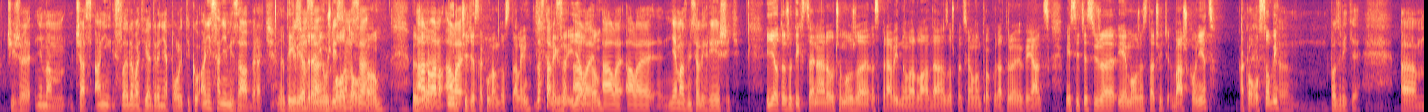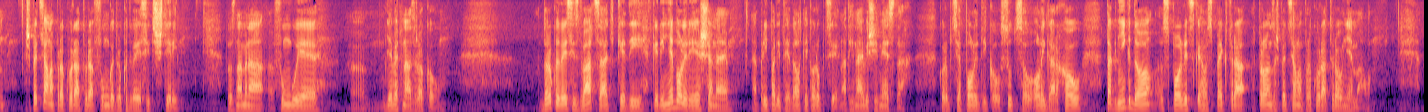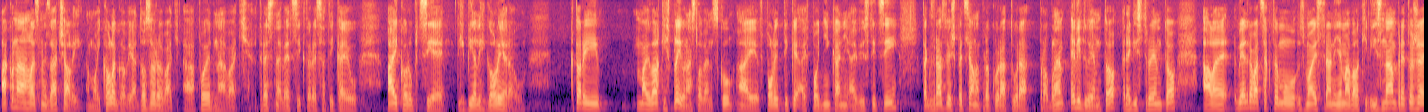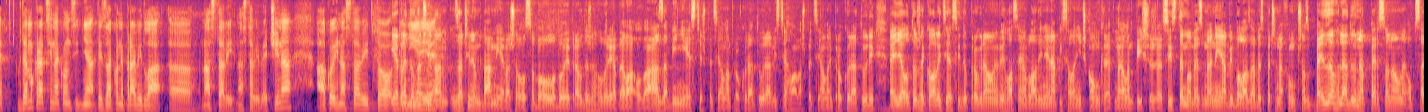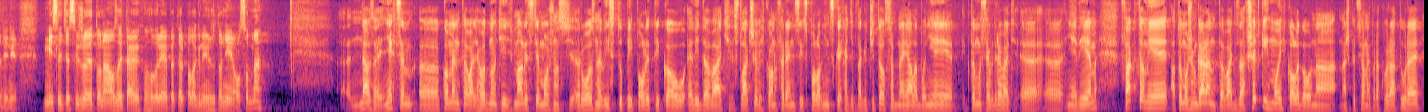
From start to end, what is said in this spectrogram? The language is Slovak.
Čiže nemám čas ani sledovať vyjadrenia politikov, ani sa nimi záberať. Tých vyjadrení už bolo toľko, sa... že áno, áno, ale... určite sa ku vám dostali. Dostali Takže sa, ide ale, o to. Ale, ale nemá zmysel ich riešiť. Ide o to, že tých scenárov, čo môže spraviť nová vláda so špeciálnou prokurátorou je viac. Myslíte si, že je môže stačiť váš koniec ako osoby? Um, pozrite. Um, špeciálna prokuratúra funguje od roku 2004. To znamená, funguje uh, 19 rokov do roku 2020, kedy, kedy neboli riešené prípady tej veľkej korupcie na tých najvyšších miestach, korupcia politikov, sudcov, oligarchov, tak nikto z politického spektra problém so špeciálnou prokuratúrou nemal. Ako náhle sme začali, a moji kolegovia, dozorovať a pojednávať trestné veci, ktoré sa týkajú aj korupcie tých bielých golierov, ktorí majú veľký vplyv na Slovensku, aj v politike, aj v podnikaní, aj v justícii, tak zrazu je špeciálna prokuratúra problém. Evidujem to, registrujem to, ale vyjadrovať sa k tomu z mojej strany nemá veľký význam, pretože v demokracii na konci dňa tie zákonné pravidlá uh, nastaví, nastaví väčšina a ako ich nastaví, to, Ja to preto nie začínam, je... začínam vami a vašou osobou, lebo je pravda, že hovoria veľa o vás a vy nie ste špeciálna prokuratúra, vy ste hlava špeciálnej prokuratúry. A ide o to, že koalícia si do programovej vyhlásenia vlády nenapísala nič konkrétne, len píše, že systémové zmeny, aby bola zabezpečená funkčnosť bez ohľadu na personálne obsadenie. Myslíte si, že je to naozaj tak, ako hovorí aj Peter Pellegrini, že to nie je osobné? Naozaj nechcem uh, komentovať, hodnotiť. Mali ste možnosť rôzne výstupy politikov evidovať z tlačových konferencií, z polovníckej chate, tak či to osobné je, alebo nie je, k tomu sa vydrovať uh, uh, neviem. Faktom je, a to môžem garantovať, za všetkých mojich kolegov na, na špeciálnej prokuratúre,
